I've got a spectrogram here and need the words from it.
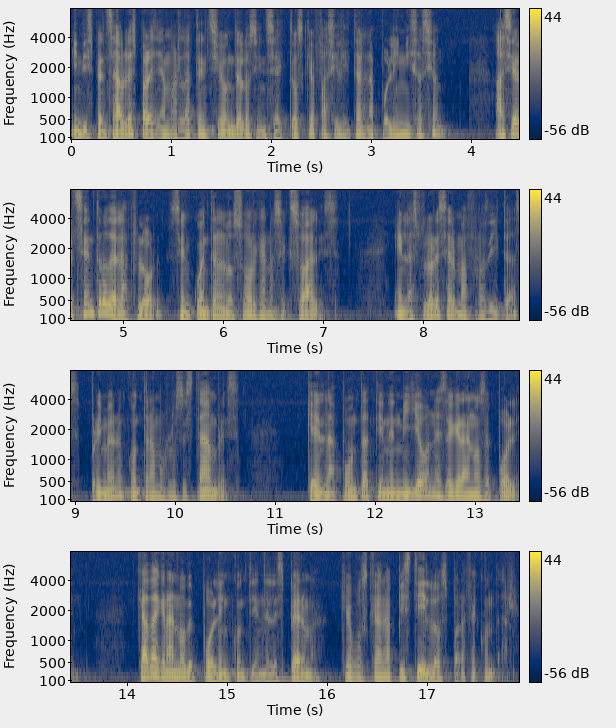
indispensables para llamar la atención de los insectos que facilitan la polinización. Hacia el centro de la flor se encuentran los órganos sexuales, en las flores hermafroditas, primero encontramos los estambres, que en la punta tienen millones de granos de polen. Cada grano de polen contiene el esperma, que buscará pistilos para fecundar.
